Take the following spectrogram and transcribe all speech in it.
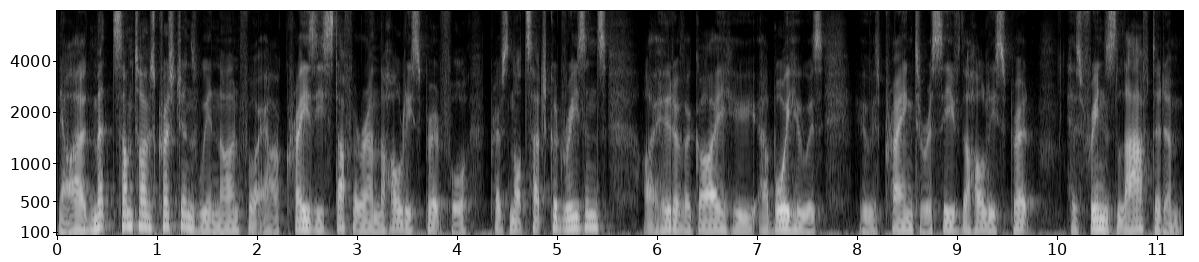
Now, I admit sometimes Christians we're known for our crazy stuff around the Holy Spirit for perhaps not such good reasons. I heard of a guy who, a boy who was who was praying to receive the Holy Spirit. His friends laughed at him,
